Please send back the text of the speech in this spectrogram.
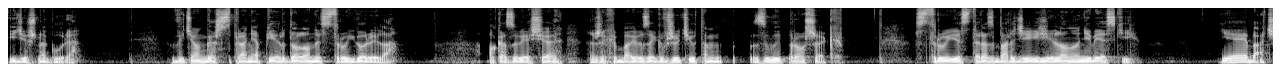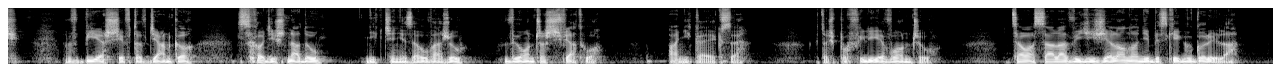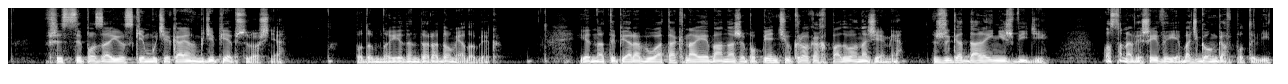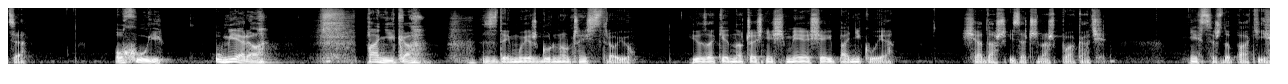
Idziesz na górę. Wyciągasz z prania pierdolony strój goryla. Okazuje się, że chyba Józek wrzucił tam zły proszek. Strój jest teraz bardziej zielono-niebieski. Jebać! Wbijasz się w to wdzianko, schodzisz na dół, nikt cię nie zauważył, wyłączasz światło. Panika ekse. Ktoś po chwili je włączył. Cała sala widzi zielono-niebieskiego goryla. Wszyscy poza Juskiem uciekają, gdzie pieprz rośnie. Podobno jeden do Radomia dobiegł. Jedna typiara była tak najebana, że po pięciu krokach padła na ziemię. Żyga dalej niż widzi. Postanawiasz jej wyjebać gonga w potylicę. O chuj! Umiera! Panika! Zdejmujesz górną część stroju. Józek jednocześnie śmieje się i panikuje. Siadasz i zaczynasz płakać. Nie chcesz do paki.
